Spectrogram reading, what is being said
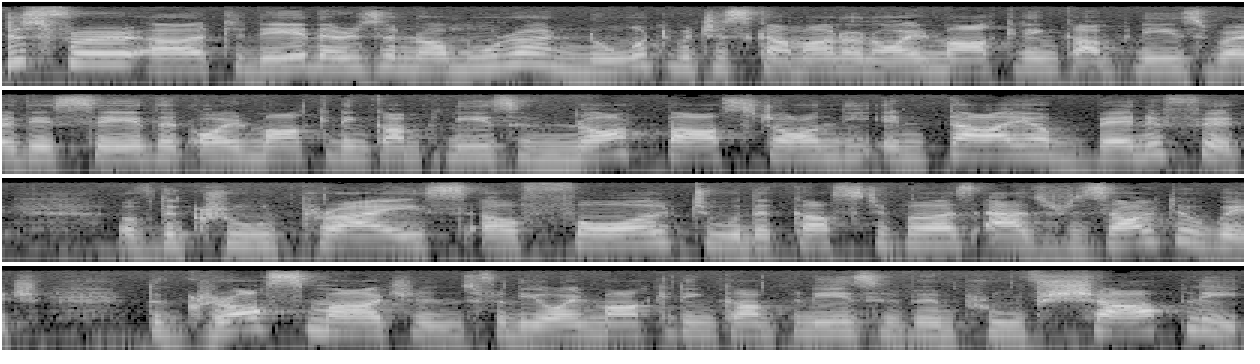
Just for uh, today, there is a Nomura note which has come out on oil marketing companies where they say that oil marketing companies have not passed on the entire benefit of the crude price uh, fall to the customers, as a result of which the gross margins for the oil marketing companies have improved sharply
